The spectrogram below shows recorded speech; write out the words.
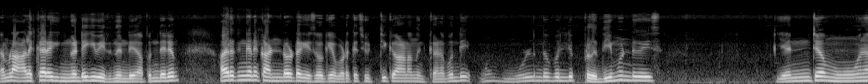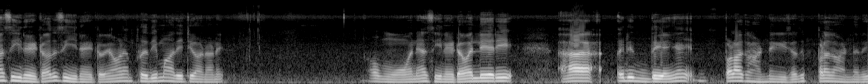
നമ്മൾ ആൾക്കാരൊക്കെ ഇങ്ങോട്ടേക്ക് വരുന്നുണ്ട്. അപ്പോൾ എന്തെങ്കിലും അവരൊക്കെ ഇങ്ങനെ കണ്ടോട്ടെ കേസ് ഓക്കെ അവിടെയൊക്കെ ചുറ്റി കാണാൻ നിൽക്കുകയാണ്. അപ്പോൾ എന്തേ മുകളിൽ എന്തോ വലിയ പ്രതിമ ഉണ്ട് കേസ് എന്റെ മോന സീനായിട്ടോ അത് സീനായിട്ടോ ഞാൻ പ്രതിമ ആദ്യമായിട്ട് കാണാണ്. ഓ മോന സീനായിട്ടോ വലിയൊരു ഒരു ഇത്. ഞാൻ ഇപ്പോഴാണ് കാണുന്നത് കേസ് അത് ഇപ്പോഴാണ് കാണുന്നത്.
